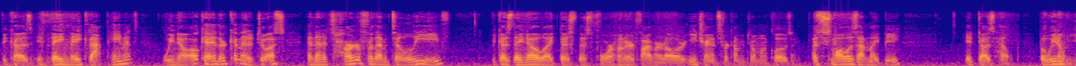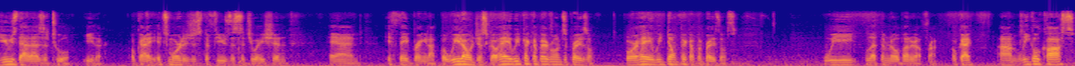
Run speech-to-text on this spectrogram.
Because if they make that payment, we know, okay, they're committed to us. And then it's harder for them to leave because they know like there's this $400, $500 e transfer coming to them on closing. As small as that might be, it does help. But we don't use that as a tool either. Okay. It's more to just diffuse the situation and if they bring it up. But we don't just go, hey, we pick up everyone's appraisal or hey, we don't pick up appraisals. We let them know about it up front. Okay. Um, legal costs,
